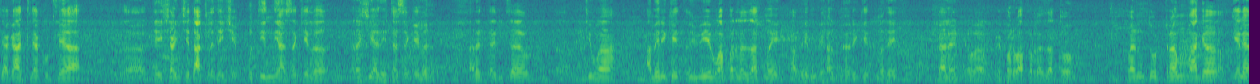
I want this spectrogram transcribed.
जगातल्या कुठल्या देशांचे दाखले द्यायचे. पुतीनने असं केलं रशियाने तसं केलं. अरे त्यांचं किंवा अमेरिकेत ई ए एम वापरलं जात नाही अमे अमेरिकेतमध्ये बॅलेट पेपर वापरला जातो. परंतु ट्रम्प मागं गेल्या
